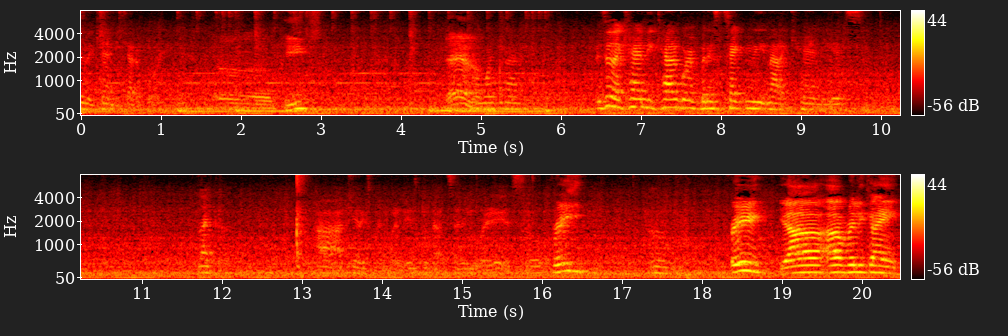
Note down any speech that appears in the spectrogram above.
In the candy category. Uh, peeps. One Damn. more time. It's in the candy category, but it's technically not a candy. It's like a. Uh, I can't explain what it is without telling you what it is. So, Free, um, free. Yeah, I really can't.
